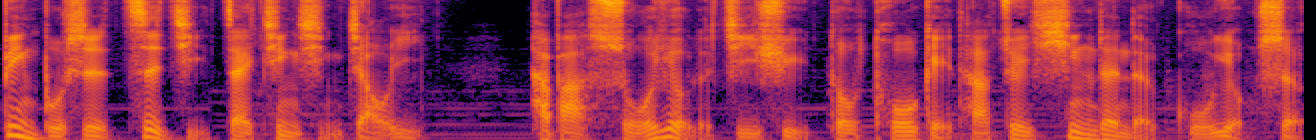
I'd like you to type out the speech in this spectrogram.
并不是自己在进行交易。他把所有的积蓄都托给他最信任的股友社，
